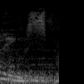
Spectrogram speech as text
Killing spree.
